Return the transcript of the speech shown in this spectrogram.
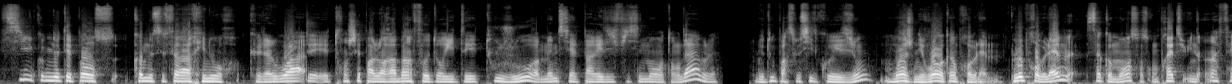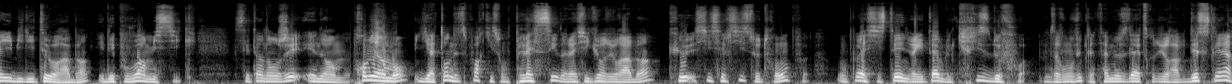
Si une communauté pense, comme le Sefer Achinour, que la loi est tranchée par le rabbin fait autorité toujours, même si elle paraît difficilement entendable, le tout par souci de cohésion, moi je n'y vois aucun problème. Le problème, ça commence lorsqu'on prête une infaillibilité au rabbin et des pouvoirs mystiques. C'est un danger énorme. Premièrement, il y a tant d'espoirs qui sont placés dans la figure du rabbin que si celle-ci se trompe, on peut assister à une véritable crise de foi. Nous avons vu que la fameuse lettre du Rav Dessler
